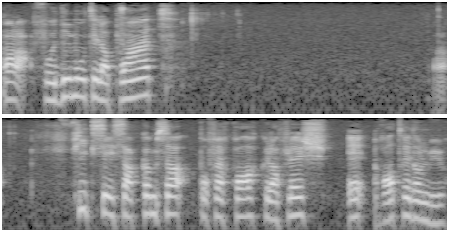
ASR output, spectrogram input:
Voilà, faut démonter la pointe. Fixer ça comme ça pour faire croire que la flèche est rentrée dans le mur.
